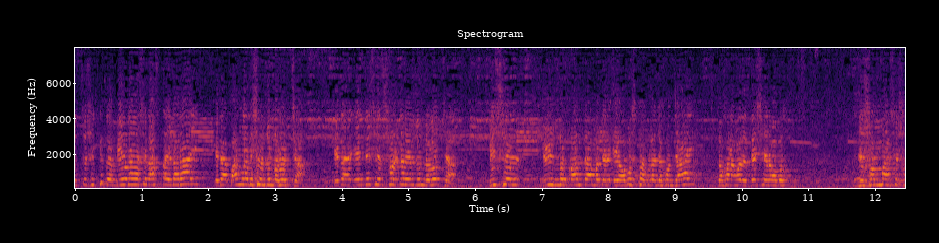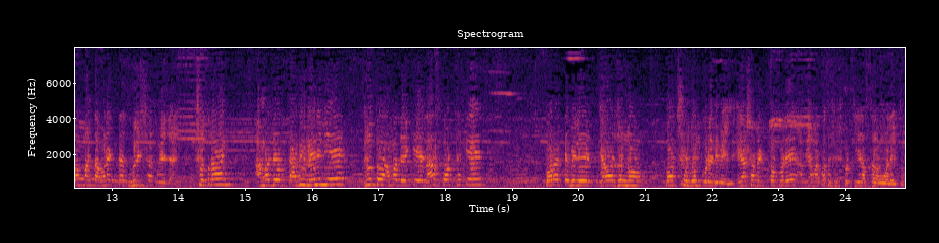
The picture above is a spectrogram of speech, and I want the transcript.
উচ্চ শিক্ষিত মেয়েরা আসে রাস্তায় দাঁড়ায়, এটা বাংলাদেশের জন্য লজ্জা। এটা এই দেশের সরকারের জন্য লজ্জা। বিশ্বের বিভিন্ন প্রান্তে আমাদের এই অবস্থাগুলো যখন যায়, তখন আমাদের দেশের অবস্থা যে সম্মান, সে সম্মানটা অনেকটা ধূলিসাৎ হয়ে যায়। সুতরাং আমাদের দাবি মেনে নিয়ে দ্রুত আমাদেরকে রাজপথ থেকে পড়ার টেবিলে যাওয়ার জন্য পথ সুগম করে দেবেন। এই আশা ব্যক্ত করে আমি আমার কথা শেষ করছি। আসসালামু আলাইকুম।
